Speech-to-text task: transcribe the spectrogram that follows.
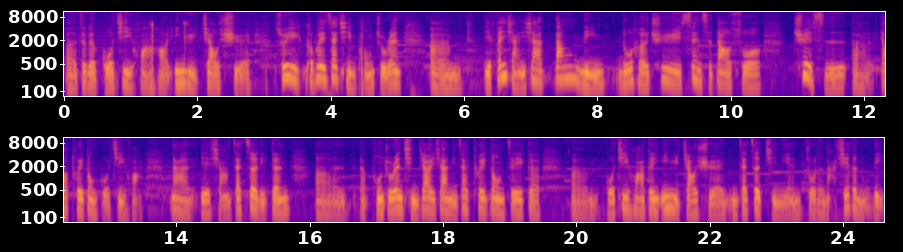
呃，这个国际化哈英语教学，所以可不可以再请彭主任，嗯，也分享一下，当您如何去 sense 到说，确实呃要推动国际化，那也想在这里跟呃呃彭主任请教一下，你在推动这个呃国际化跟英语教学，你在这几年做了哪些的努力？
